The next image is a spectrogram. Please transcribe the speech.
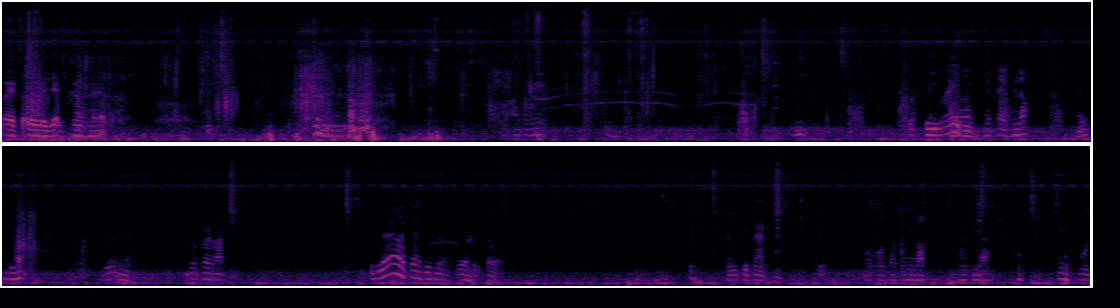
ไปจะเออละเอียดครับตีมไอ้ดิไม่แตกคือแล้วดีเยอะเนี่ยเดี๋ยวก็รักกินแล้วแต่กินนะตัว ต่อทำกินร้านค่ะบางคนจะมีน็อตหัวเจียอิงฟูน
